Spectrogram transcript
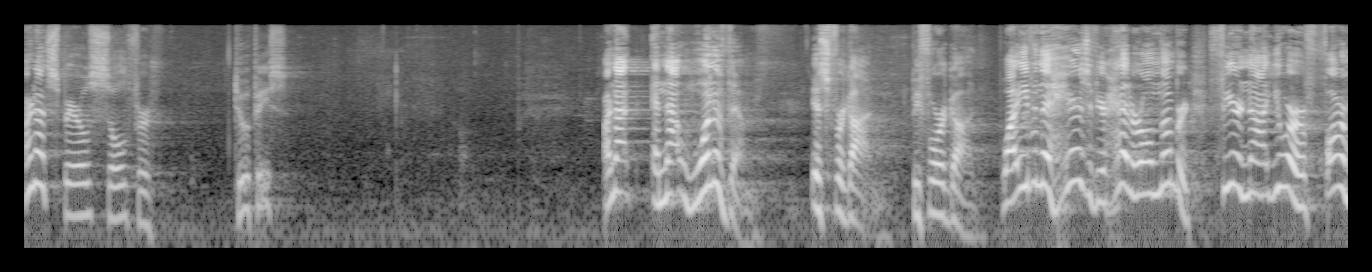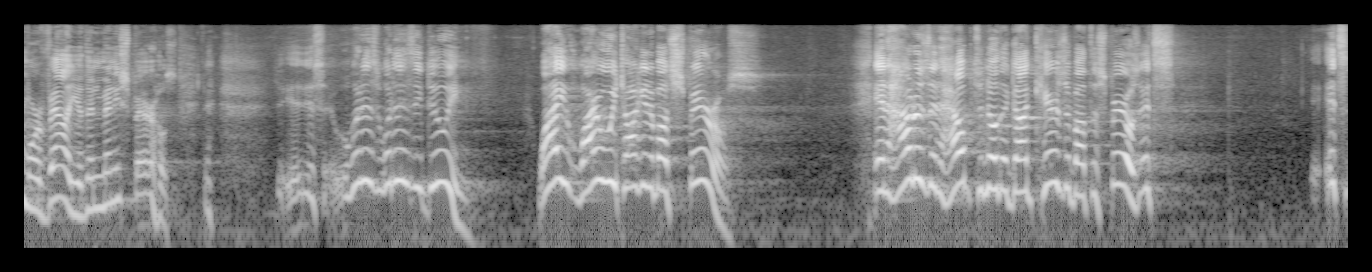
Are not sparrows sold for two apiece? Are not, and not one of them is forgotten before God. Why, even the hairs of your head are all numbered. Fear not, you are of far more value than many sparrows. what, is, what is he doing? Why, why are we talking about sparrows? And how does it help to know that God cares about the sparrows? It's, it's,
